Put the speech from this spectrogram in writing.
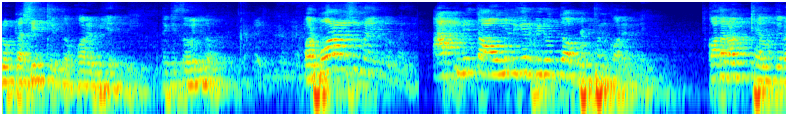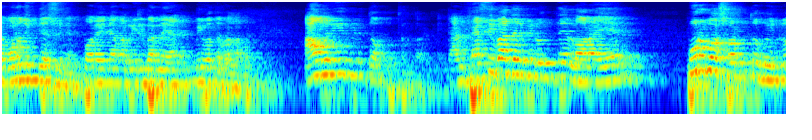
লোকটা শিক্ষিত, করে বিএনপি দেখিস হইল ওর পড়াশোনাই তো নাই। আপনি তো আওয়ামী লীগের বিরুদ্ধে অভ্যুত্থান করেননি কথাটা খেয়াল করে মনোযোগ দিয়ে শুনেন, পরে আমার রিল বিপদে ফেলাবেন। আওয়ামী লীগের বিরুদ্ধে অভ্যুত্থান করেননি কারণ ফ্যাসিবাদের বিরুদ্ধে লড়াইয়ের পূর্ব শর্ত হইল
